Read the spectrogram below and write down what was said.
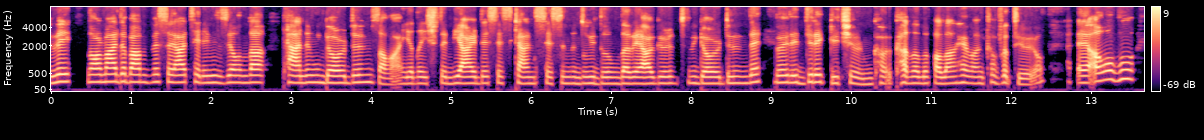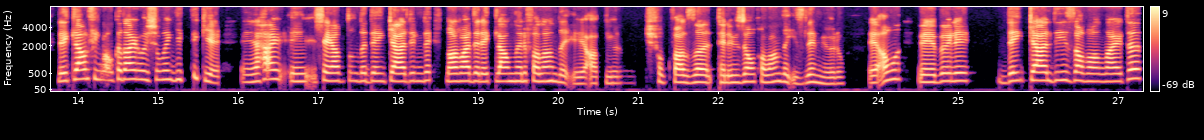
Ve normalde ben mesela televizyonda kendimi gördüğüm zaman ya da işte bir yerde ses kendi sesimi duyduğumda veya görüntümü gördüğümde böyle direkt geçiyorum ka- kanalı falan hemen kapatıyorum. E, ama bu reklam filmi o kadar hoşuma gitti ki e, her e, şey yaptığımda denk geldiğimde normalde reklamları falan da e, atlıyorum. Çok fazla televizyon falan da izlemiyorum. E, ama e, böyle denk geldiği zamanlarda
